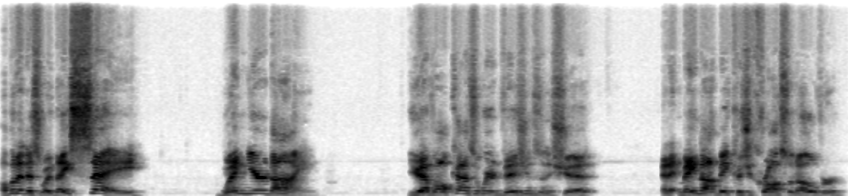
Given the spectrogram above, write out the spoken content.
I'll put it this way: They say when you're dying, you have all kinds of weird visions and shit. And it may not be because you're crossing over.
